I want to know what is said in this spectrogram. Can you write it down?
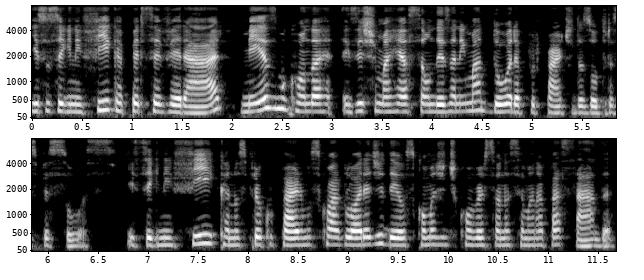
Isso significa perseverar, mesmo quando existe uma reação desanimadora por parte das outras pessoas. E significa nos preocuparmos com a glória de Deus, como a gente conversou na semana passada,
